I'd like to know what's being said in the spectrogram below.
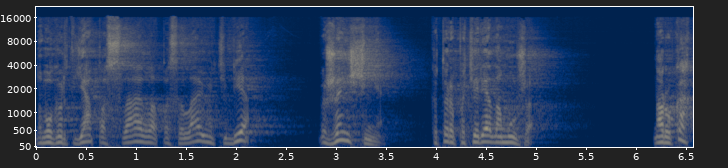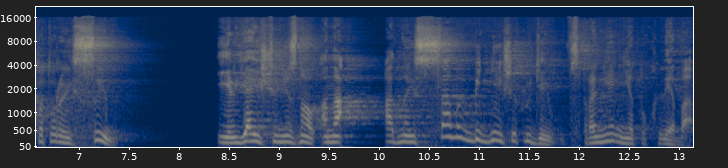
Но Бог говорит, я послала, посылаю тебе женщине, которая потеряла мужа, на руках которой сын. И Илья еще не знал, она одна из самых беднейших людей. В стране нету хлеба.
